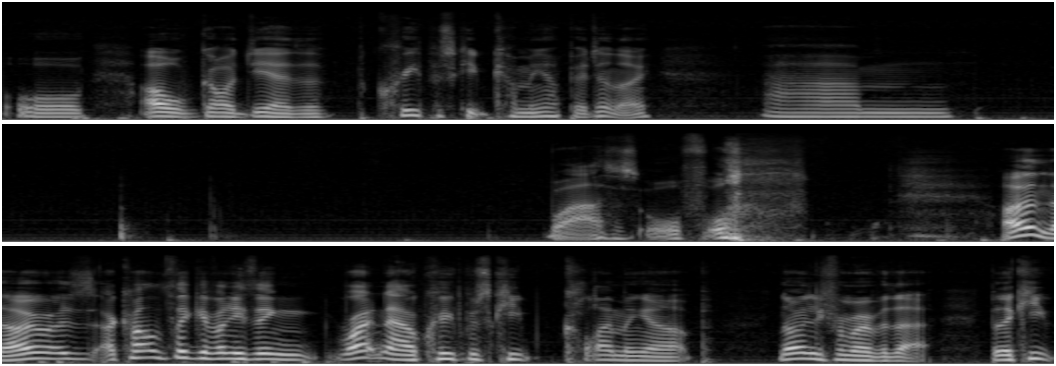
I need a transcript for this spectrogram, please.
Or oh god, yeah, the creepers keep coming up here, don't they? Um, wow, this is awful. I don't know. I can't think of anything right now. Creepers keep climbing up, not only from over there, but they keep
